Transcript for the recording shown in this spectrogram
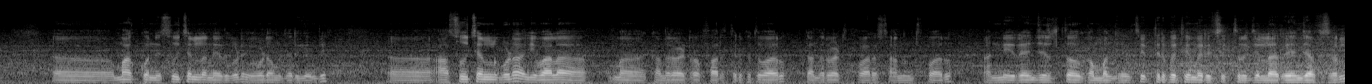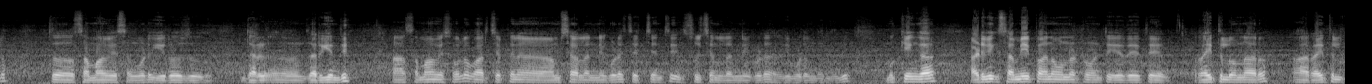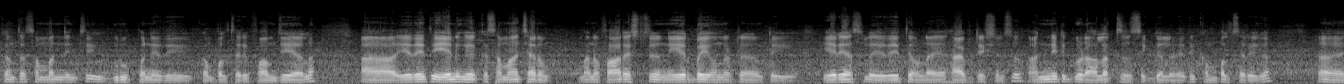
మాకు కొన్ని సూచనలు అనేది కూడా ఇవ్వడం జరిగింది. ఆ, సూచనలు కూడా ఇవాళ మా కందర్వేటర్ ఫారెస్ట్ తిరుపతి వారు కందర్వేటర్ ఫారెస్ట్ అనంత్ వారు అన్ని రేంజెస్తో సంబంధించి తిరుపతి మరియు చిత్తూరు జిల్లా రేంజ్ ఆఫీసర్లతో సమావేశం కూడా ఈరోజు జరి జరిగింది. ఆ సమావేశంలో వారు చెప్పిన అంశాలన్నీ కూడా చర్చించి సూచనలన్నీ కూడా ఇవ్వడం జరిగింది. ముఖ్యంగా అడవికి సమీపాన ఉన్నటువంటి ఏదైతే రైతులు ఉన్నారో ఆ రైతులకంతా సంబంధించి గ్రూప్ అనేది కంపల్సరీ ఫామ్ చేయాలా? ఏదైతే ఏనుగు యొక్క సమాచారం మన ఫారెస్ట్ నియర్ బై ఉన్నటువంటి ఏరియాస్లో ఏదైతే ఉన్నాయో హ్యాబిటేషన్స్ అన్నిటికి కూడా అలర్ట్ సిగ్నల్ అనేది కంపల్సరీగా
